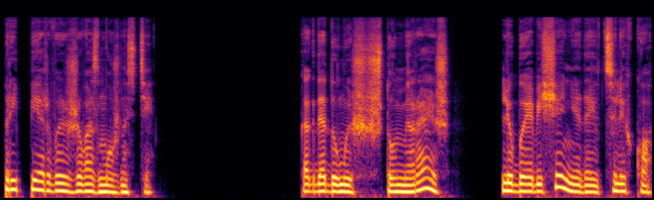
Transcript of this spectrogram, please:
при первой же возможности. Когда думаешь, что умираешь, любые обещания даются легко.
